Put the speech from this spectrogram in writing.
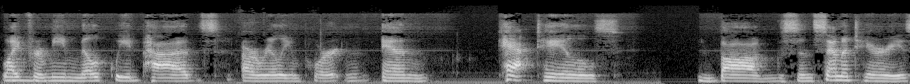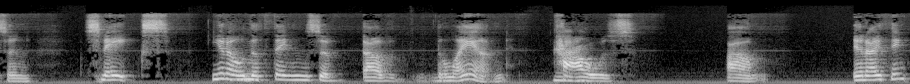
like for me, milkweed pods are really important, and cattails, bogs, and cemeteries, and snakes. You know the things of of the land, cows. Um, and I think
